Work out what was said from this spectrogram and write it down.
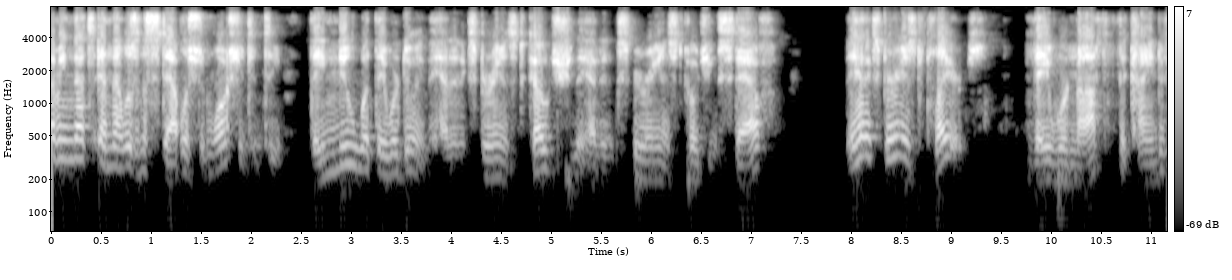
I mean that's and that was an established in Washington team. They knew what they were doing. They had an experienced coach. They had an experienced coaching staff. They had experienced players. They were not the kind of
